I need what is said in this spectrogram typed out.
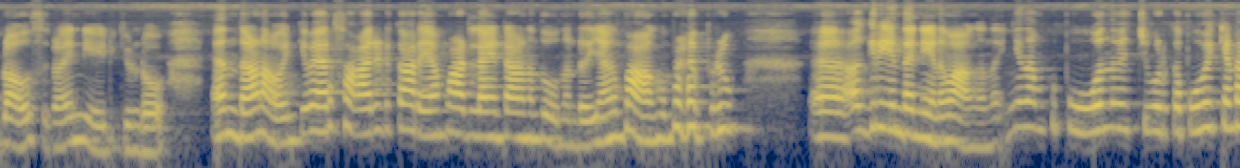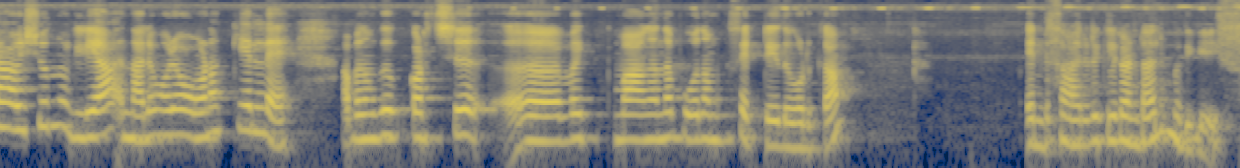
ബ്ലൗസുകൾ തന്നെയായിരിക്കുമല്ലോ എന്താണോ എനിക്ക് വേറെ സാരി എടുക്കാൻ അറിയാൻ പാടില്ലായിട്ടാണെന്ന് തോന്നുന്നുണ്ട്. ഞാൻ വാങ്ങുമ്പോഴെപ്പോഴും ഗ്രീൻ തന്നെയാണ് വാങ്ങുന്നത്. ഇനി നമുക്ക് പൂവെന്ന് വെച്ച് കൊടുക്കാം. പൂ വെക്കേണ്ട ആവശ്യമൊന്നുമില്ല. എന്നാലും ഒരു ഓണൊക്കെ അല്ലേ അപ്പോൾ നമുക്ക് കുറച്ച് വാങ്ങുന്ന പൂ നമുക്ക് സെറ്റ് ചെയ്ത് കൊടുക്കാം. എന്റെ സാരി കണ്ടാലും മതി ഗെയ്സ്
